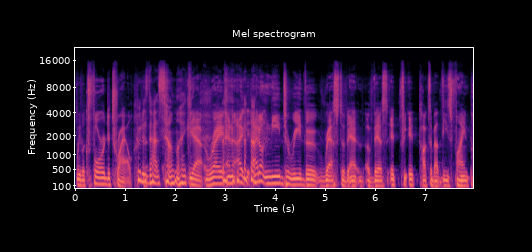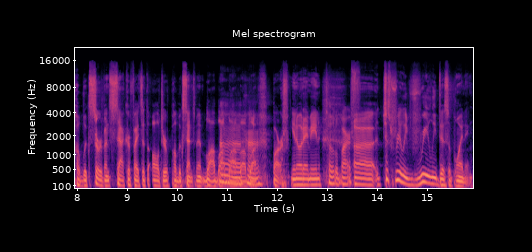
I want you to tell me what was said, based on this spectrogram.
We look forward to trial. who does that sound like? Yeah, right. And I, I don't need to read the rest of of this. It it talks about these fine public servants sacrificed at the altar of public sentiment. Blah blah blah blah blah. Barf. You know what I mean? Total barf. Uh, just really really disappointing.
